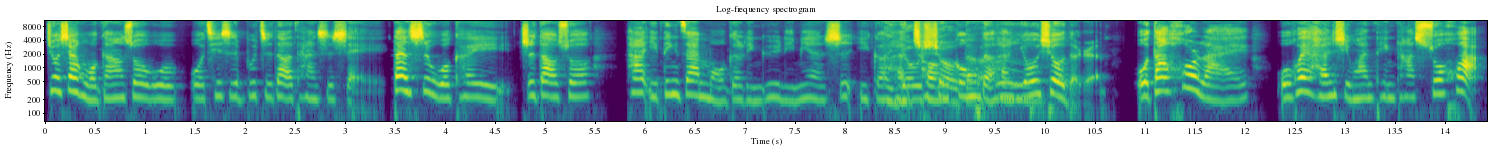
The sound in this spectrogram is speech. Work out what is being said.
就像我刚刚说，我我其实不知道他是谁，但是我可以知道说，他一定在某个领域里面是一个很成功的、很优秀的人。我到后来，我会很喜欢听他说话。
